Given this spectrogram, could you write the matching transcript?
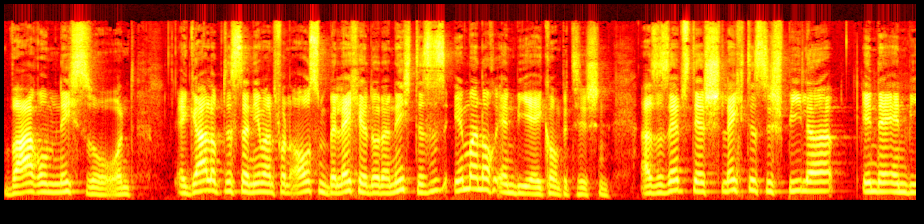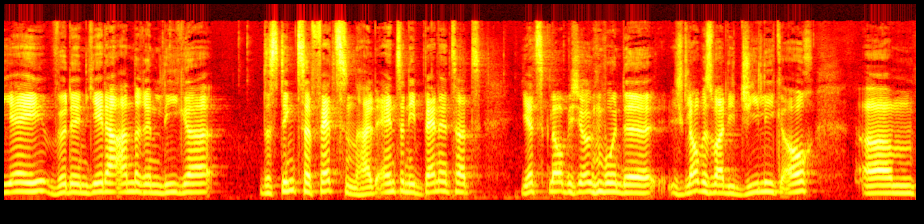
warum nicht so? Und egal, ob das dann jemand von außen belächelt oder nicht, das ist immer noch NBA-Competition. Also selbst der schlechteste Spieler in der NBA würde in jeder anderen Liga das Ding zerfetzen. Halt, Anthony Bennett hat jetzt, glaube ich, irgendwo in der, ich glaube, es war die G-League auch, ähm,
